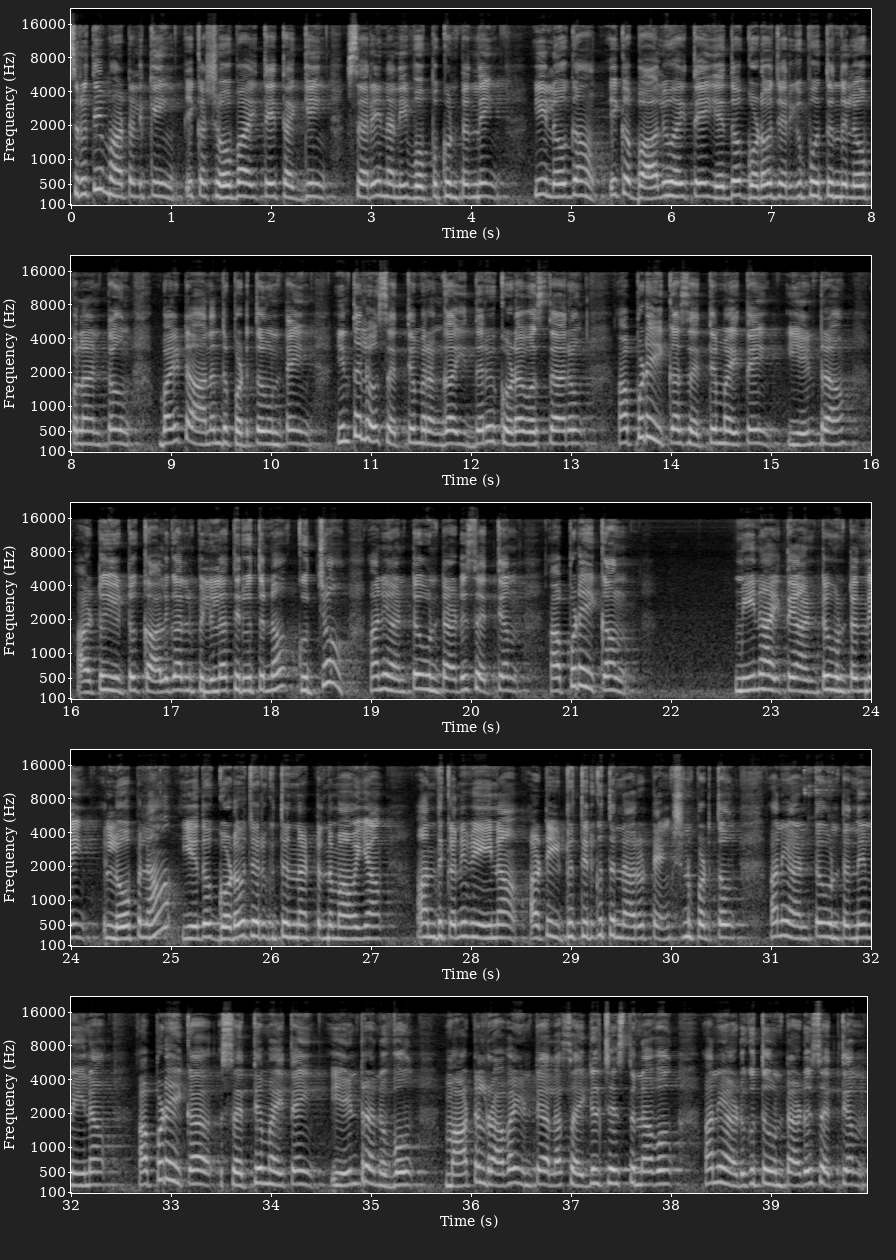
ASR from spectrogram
శృతి మాటలకి ఇక శోభ అయితే తగ్గి సరేనని ఒప్పుకుంటుంది. ఈలోగా ఇక బాలు అయితే ఏదో గొడవ జరిగిపోతుంది లోపల అంటూ బయట ఆనందపడుతూ ఉంటే ఇంతలో సత్యం రంగా ఇద్దరు కూడా వస్తారు. అప్పుడే ఇక సత్యం అయితే ఏంట్రా అటు ఇటు కాలుగాలను పిల్లిలా తిరుగుతున్నావు? కూర్చో అని అంటూ ఉంటాడు సత్యం. అప్పుడే ఇక మీనా అయితే అంటూ ఉంటుంది లోపల ఏదో గొడవ జరుగుతున్నట్టుంది మావయ్య. అందుకని మీనా అటు ఇటు తిరుగుతున్నారు టెన్షన్ పడుతూ అని అంటూ ఉంటుంది మీనా. అప్పుడే ఇక సత్యం అయితే ఏంట్రా నువ్వు? మాటలు రావా ఏంటి? అలా సైకిల్ చేస్తున్నావు? అని అడుగుతూ ఉంటాడు సత్యం.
